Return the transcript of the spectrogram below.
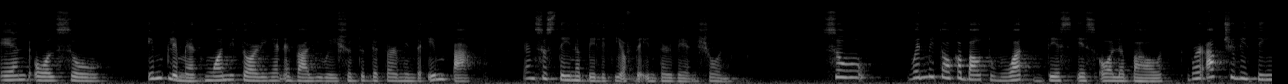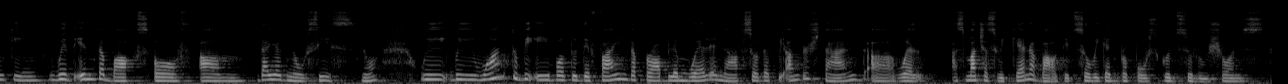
and also implement monitoring and evaluation to determine the impact and sustainability of the intervention. So when we talk about what this is all about, we're actually thinking within the box of um, diagnosis. No, we we want to be able to define the problem well enough so that we understand uh, well as much as we can about it, so we can propose good solutions.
